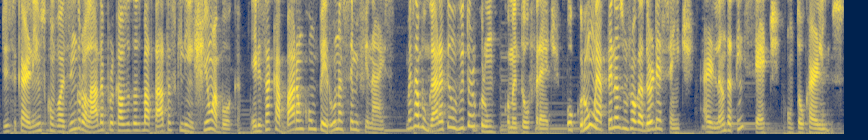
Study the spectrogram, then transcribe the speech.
disse Carlinhos com voz engrolada por causa das batatas que lhe enchiam a boca. Eles acabaram com o Peru nas semifinais. Mas a Bulgária tem o Vitor Krum, comentou Fred. O Krum é apenas um jogador decente. A Irlanda tem sete, contou Carlinhos.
